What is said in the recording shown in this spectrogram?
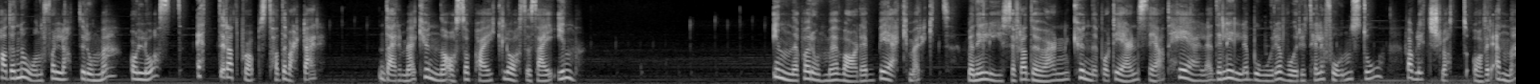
hadde noen forlatt rommet og låst etter at Probst hadde vært der. Dermed kunne også Pike låse seg inn. Inne på rommet var det bekmørkt, men i lyset fra døren kunne portieren se at hele det lille bordet hvor telefonen sto, var blitt slått over ende.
